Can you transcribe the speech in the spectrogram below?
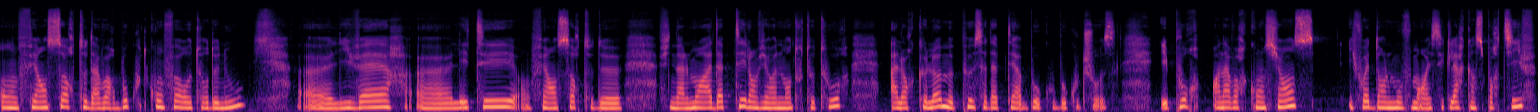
on fait en sorte d'avoir beaucoup de confort autour de nous. Euh, L'hiver, euh, l'été, on fait en sorte de finalement adapter l'environnement tout autour, alors que l'homme peut s'adapter à beaucoup, beaucoup de choses. Et pour en avoir conscience, il faut être dans le mouvement. Et c'est clair qu'un sportif,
